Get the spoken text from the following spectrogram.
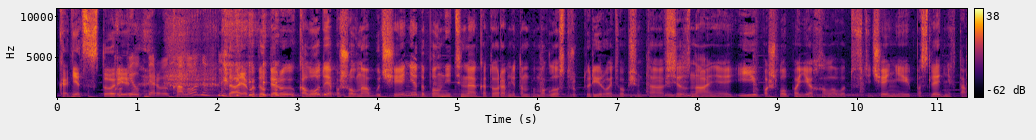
конец истории. Купил первую колоду. Да, я купил первую колоду, я пошел на обучение дополнительное, которое мне там помогло структурировать, в общем-то, все знания. И пошло-поехало вот в течение последних там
